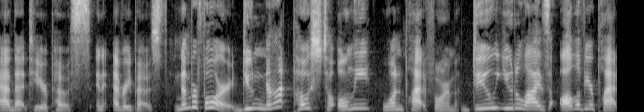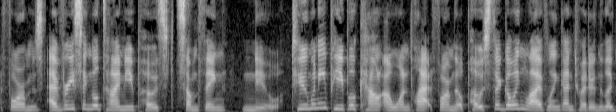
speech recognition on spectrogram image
add that to your posts in every post. Number four, do not post to only one platform. Do utilize all of your platforms every single time you post something new. Too many people count on one platform. They'll post their going live link on Twitter and they're like,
